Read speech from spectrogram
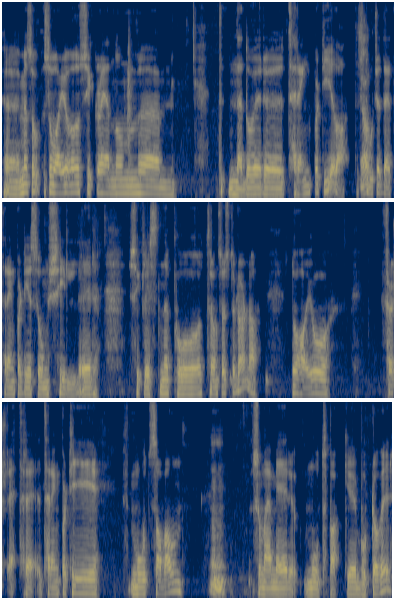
Uh, men så, så var jo å sykle gjennom eh, nedover eh, terrengpartiet, da. Det er stort sett det terrengpartiet som skiller syklistene på Trans-Østerdalen. da. Du har jo først et terrengparti mot Savallen, mm, som er mer motbakke bortover.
